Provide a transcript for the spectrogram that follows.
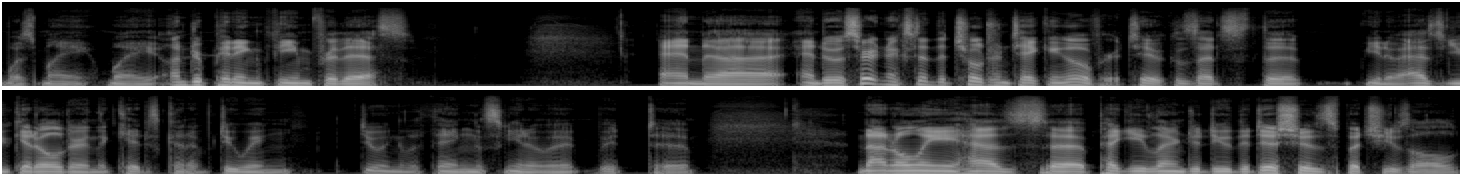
was my my underpinning theme for this, and uh, and to a certain extent, the children taking over too, because that's the you know as you get older and the kids kind of doing doing the things, you know, it. it uh, not only has uh, Peggy learned to do the dishes, but she's all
